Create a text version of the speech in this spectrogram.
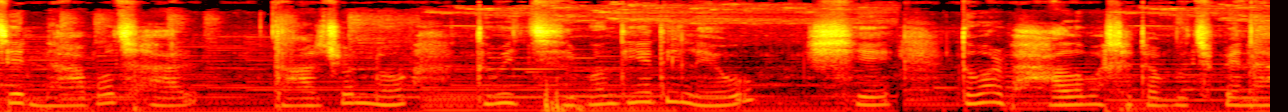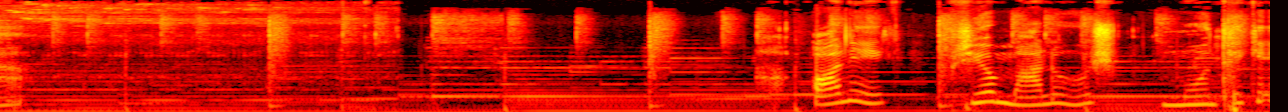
যে না বোঝার, তার জন্য তুমি জীবন দিয়ে দিলেও সে তোমার ভালোবাসাটা বুঝবে না। অনেক প্রিয় মানুষ মন থেকে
